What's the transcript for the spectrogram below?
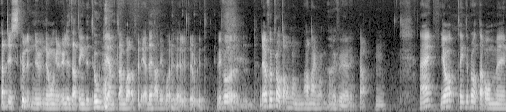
Ja, det skulle, nu, nu ångrar jag lite att jag inte tog Jämtland bara för det. Det hade ju varit väldigt roligt. Vi får, det får vi prata om någon annan gång. Ja, vi får göra det. Nej, jag tänkte prata om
